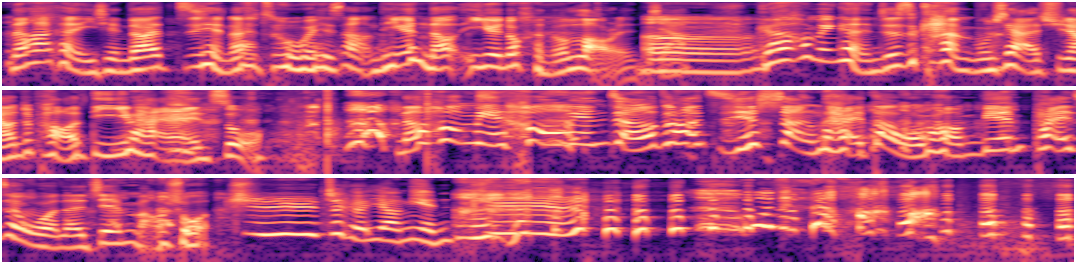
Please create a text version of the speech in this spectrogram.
然后他可能以前都在之前都在座位上，因为然后医院都很多老人家，嗯、可是他后面可能就是看不下去，然后就跑到第一排来坐。然后后面后面讲到最后，他直接上台到我旁边，拍着我的肩膀说：“脂这个要念脂。” 我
